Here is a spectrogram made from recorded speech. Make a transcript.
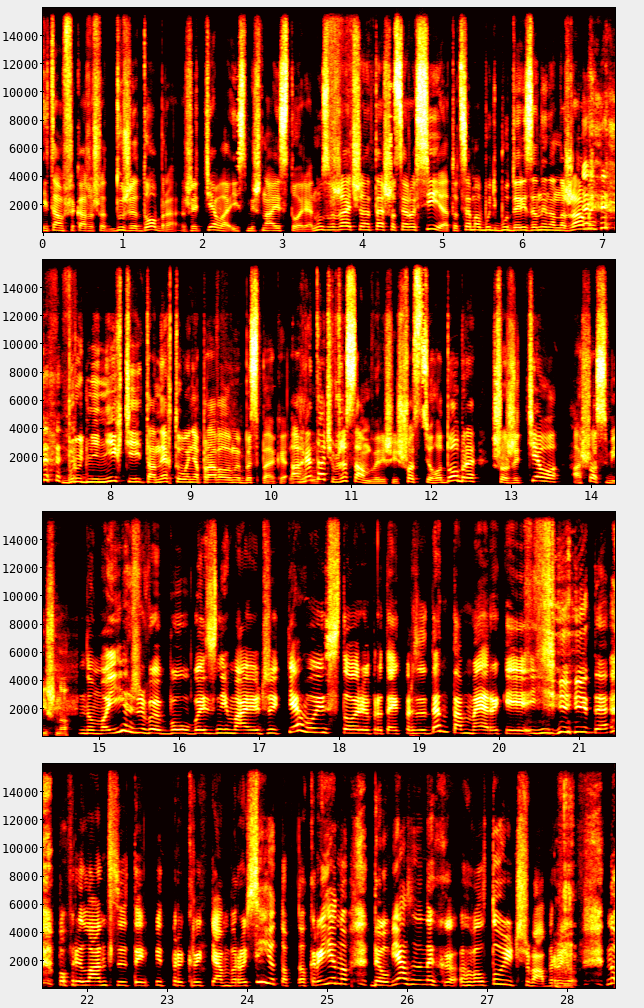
І там ще кажуть, що дуже добра, життєва і смішна історія. Ну, зважаючи на те, що це Росія, то це, мабуть, буде різанина ножами, брудні нігті та нехтування правилами безпеки. А глядач вже сам вирішить, що з цього добре, що життєво, а що смішно. Ну, мої ж ви був би знімають життєву історію про те, як президент Америки їде пофрілансити під прикриттям в Росію, тобто країну, де ув'язнених гвалтують шваброю. Ну,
